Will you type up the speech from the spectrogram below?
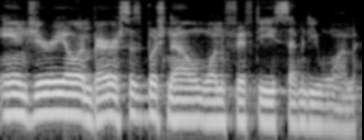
and Jirio embarrasses Bushnell 150 71.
